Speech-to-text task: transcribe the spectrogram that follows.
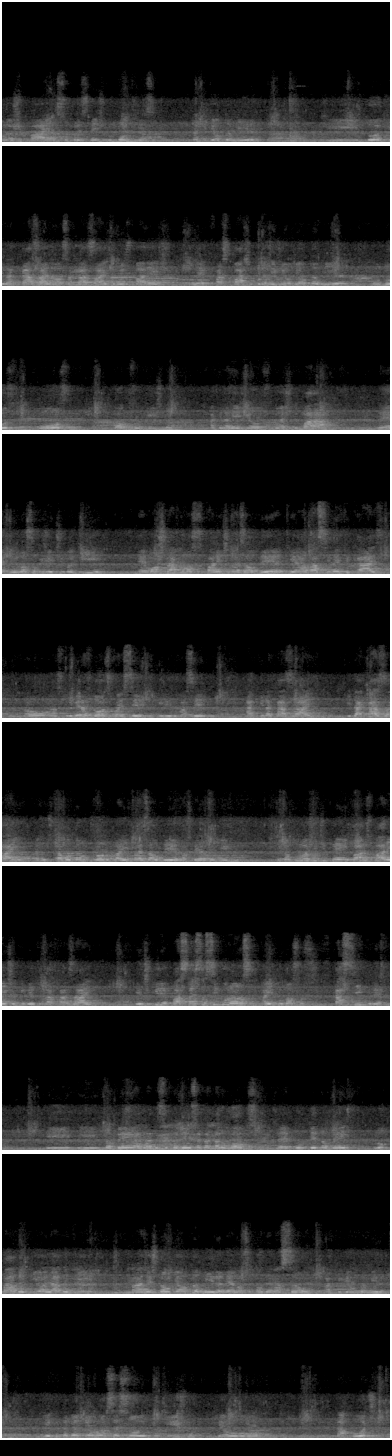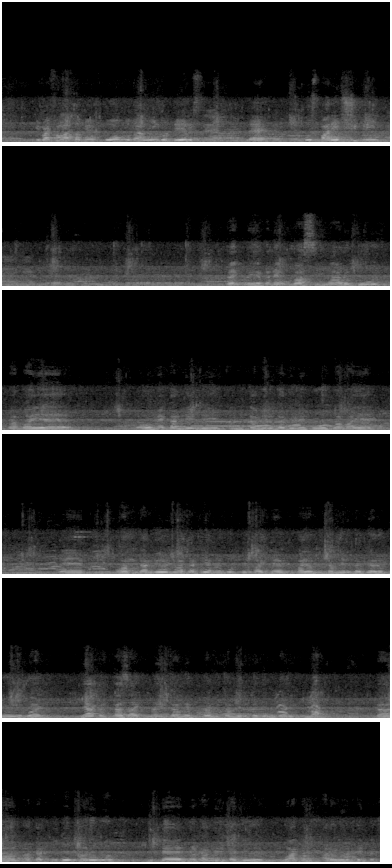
Léo Chipaia, sou presidente do Condiz, daqui de Altamira. E estou aqui na Casai, na nossa Casai, com meus parentes, né, que faz parte aqui da região de Altamira, com 12, com 11 povos indígenas aqui na região do oeste do Pará. Né? E o nosso objetivo aqui é mostrar para os nossos parentes nas aldeias que a vacina é eficaz. Então, as primeiras doses vai ser adquiridas, vai ser aqui na Casai, e da Casai a gente está montando um plano para ir para as aldeias, para as terras indígenas. Então, como a gente tem vários parentes aqui dentro da Casai, a gente queria passar essa segurança aí para os nossos caciques, né? E, e, também agradecer também ao secretário Robson, né, por ter também lutado aqui, olhado aqui para a gestão de Altamira, né, a nossa coordenação aqui de Altamira. E aqui também eu tenho um assessor indígena, que é o Capote, que vai falar também um pouco da língua deles, né, os parentes chiquinhos. Right, we have a vaccine out of pool, by a home community, and community in pool by a one community what I can put it like a by a community out of pool by Yak, as I can make come from community in Barikuma. Kam Akaki did Maruno, the community Wakam Arawur Tempest.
